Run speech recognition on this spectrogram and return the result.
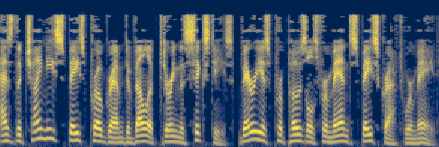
As the Chinese space program developed during the 60s, various proposals for manned spacecraft were made.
